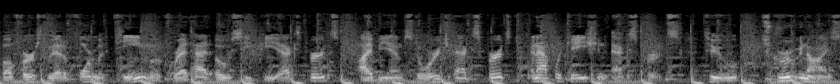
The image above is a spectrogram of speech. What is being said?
Well, first we had to form a team of Red Hat OCP experts, IBM storage experts, and application experts to scrutinize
